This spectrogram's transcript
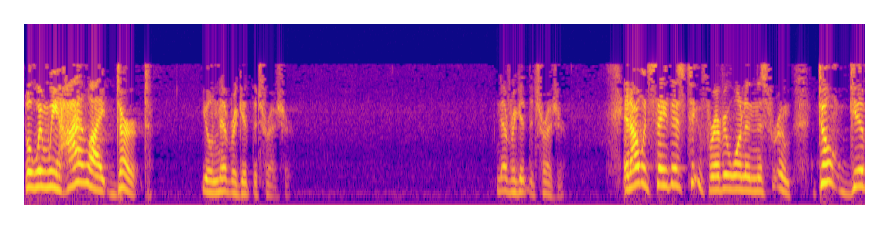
But when we highlight dirt, you'll never get the treasure never get the treasure. And I would say this too for everyone in this room. Don't give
